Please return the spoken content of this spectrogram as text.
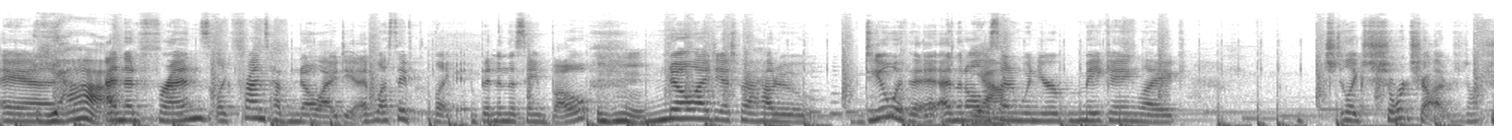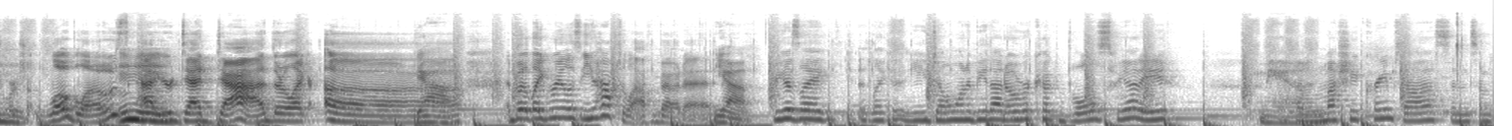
and Yeah. and then friends like friends have no idea unless they've like been in the same boat Mm-hmm. no idea about how to deal with it and then all of a sudden when you're making like like short shot not Mm-hmm. short shot low blows at your dead dad they're like uh Yeah. but like realistically you have to laugh about it yeah. because like like you don't want to be that overcooked bowl spaghetti some Man. mushy cream sauce and some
